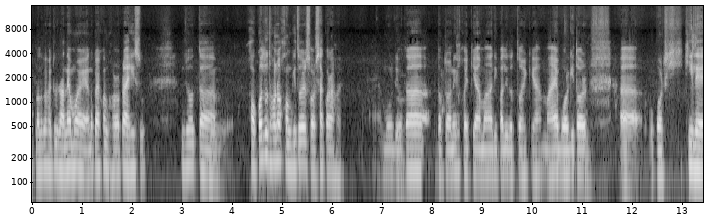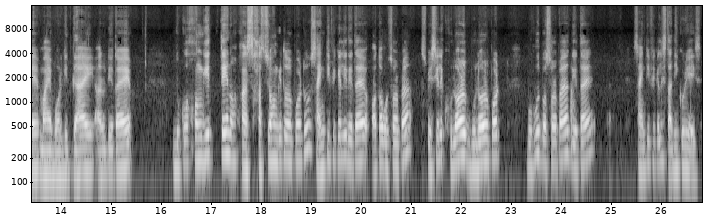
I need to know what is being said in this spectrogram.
আপোনালোকে হয়তো জানে মই এনেকুৱা এখন ঘৰৰ পৰা আহিছো য'ত সকলো ধৰণৰ সংগীতৰে চৰ্চা কৰা হয়। মোৰ দেউতা ডক্টৰ অনিল শইকীয়া মা দীপালী দত্ত শইকীয়া মায়ে বৰগীতৰ ওপৰত শিকিলে মায়ে বৰগীত গায় আৰু দেউতাই নহয় শাস- শাস্ত্ৰীয় সংগীতৰ ওপৰতো চাইণ্টিফিকেলি দেউতাই অত বছৰৰ পৰা স্পেচিয়েলি খোলৰ বোলৰ ওপৰত বহুত বছৰৰ পৰা দেউতাই চাইণ্টিফিকেলি ষ্টাডি কৰি আহিছে।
